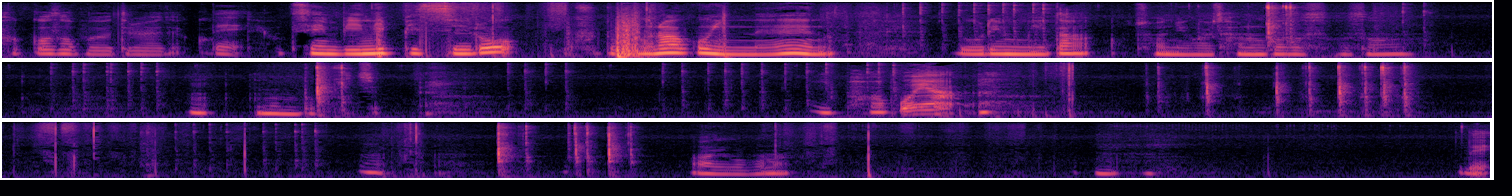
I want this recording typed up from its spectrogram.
바꿔서 보여드려야 될 것 같아요. 지금 미니 PC로 구동을 하고 있는 롤입니다. 전 이걸 잠궈서 써서 음, 안 바뀌지. 이 바보야! 음. 아 이거구나. 음. 네,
